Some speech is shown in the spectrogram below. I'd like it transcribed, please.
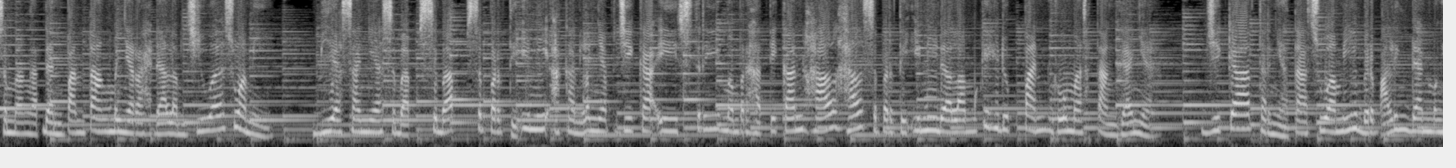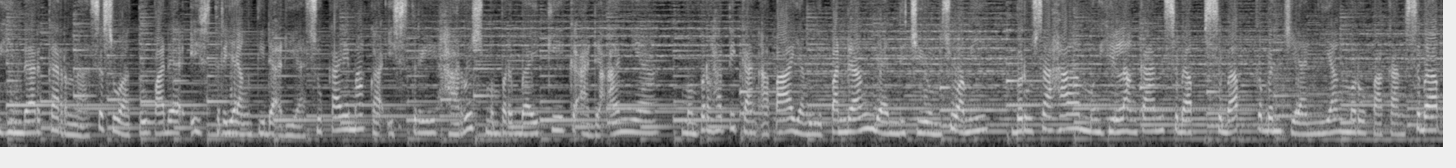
semangat dan pantang menyerah dalam jiwa suami. Biasanya sebab-sebab seperti ini akan lenyap jika istri memperhatikan hal-hal seperti ini dalam kehidupan rumah tangganya. Jika ternyata suami berpaling dan menghindar karena sesuatu pada istri yang tidak dia sukai maka istri harus memperbaiki keadaannya, memperhatikan apa yang dipandang dan dicium suami, berusaha menghilangkan sebab-sebab kebencian yang merupakan sebab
